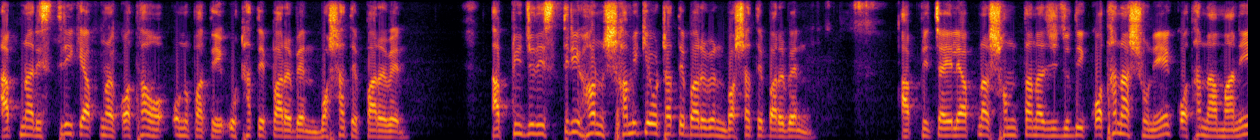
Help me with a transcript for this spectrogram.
আপনার স্ত্রীকে আপনার কথা অনুপাতে উঠাতে পারবেন, বসাতে পারবেন। আপনি যদি স্ত্রী হন, স্বামীকে ওঠাতে পারবেন, বসাতে পারবেন। আপনি চাইলে আপনার সন্তানাজি যদি কথা না শুনে, কথা না মানে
